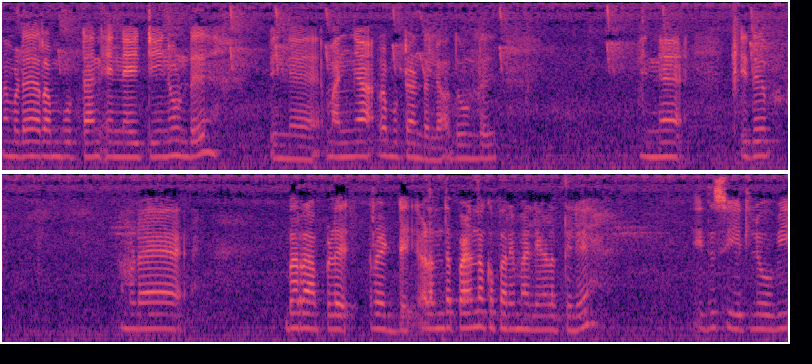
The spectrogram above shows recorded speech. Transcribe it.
നമ്മുടെ റംബൂട്ടാൻ എൻ ഐറ്റീനും ഉണ്ട്. പിന്നെ മഞ്ഞ റംബൂട്ടാൻ ഉണ്ടല്ലോ അതുകൊണ്ട് പിന്നെ ഇത് നമ്മുടെ ബറാപ്പിൾ റെഡ് ഇളന്തപ്പഴം എന്നൊക്കെ പറയും മലയാളത്തിൽ ഇത് സ്വീറ്റ് ലോബി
